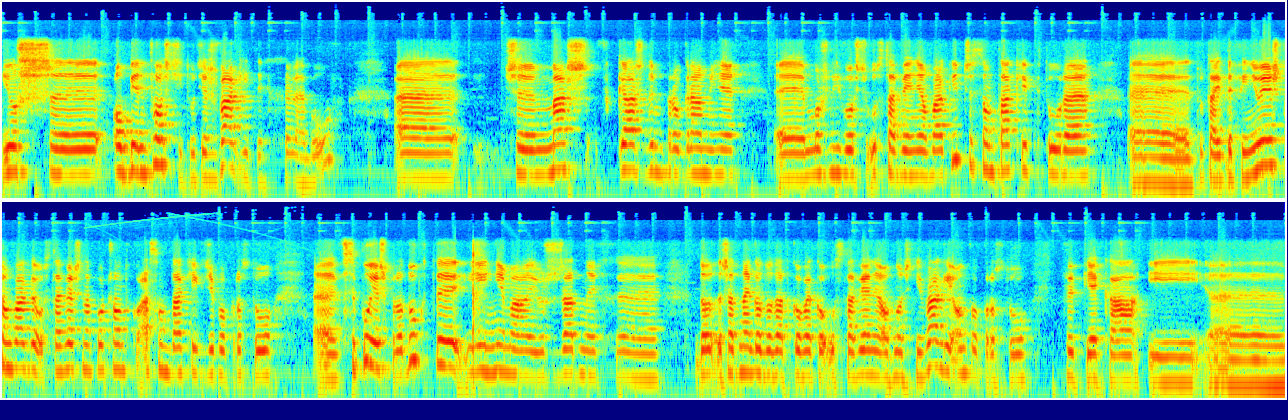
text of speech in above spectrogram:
już objętości, tudzież wagi tych chlebów, czy masz w każdym programie możliwość ustawienia wagi, czy są takie, które Tutaj definiujesz tą wagę, ustawiasz na początku, a są takie, gdzie po prostu wsypujesz produkty i nie ma już żadnych, e, do, żadnego dodatkowego ustawiania odnośnie wagi, on po prostu wypieka i e,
